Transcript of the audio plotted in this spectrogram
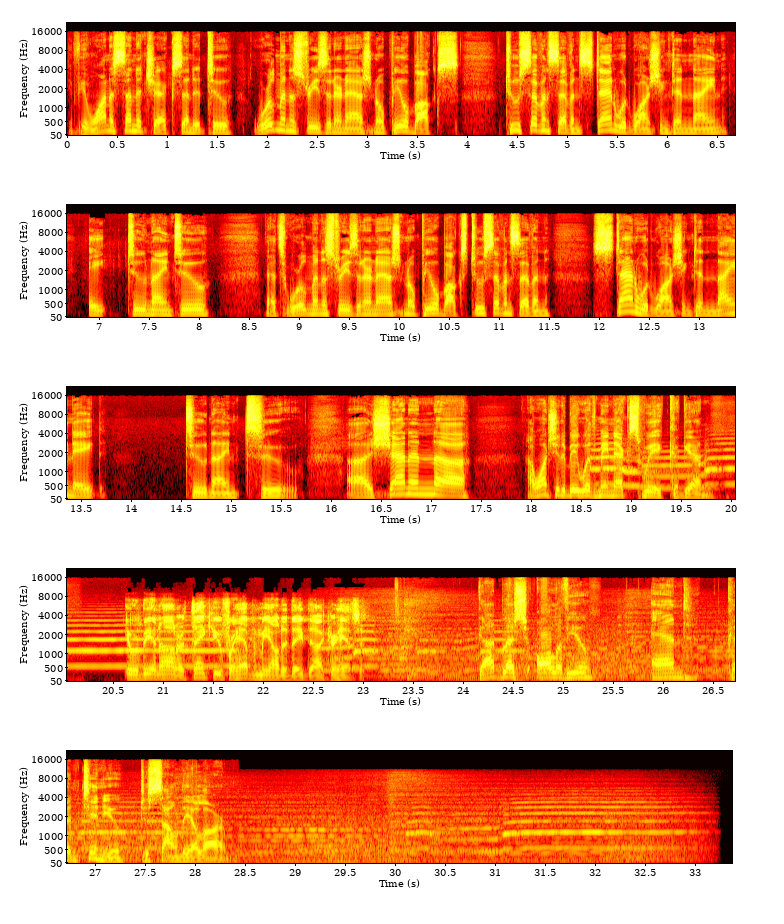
If you want to send a check, send it to World Ministries International, P.O. Box 277, Stanwood, Washington 98292. That's World Ministries International, P.O. Box 277, Stanwood, Washington 98292. Uh, Shannon, uh, I want you to be with me next week again. It would be an honor. Thank you for having me on today, Dr. Hansen. God bless all of you and continue to sound the alarm.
